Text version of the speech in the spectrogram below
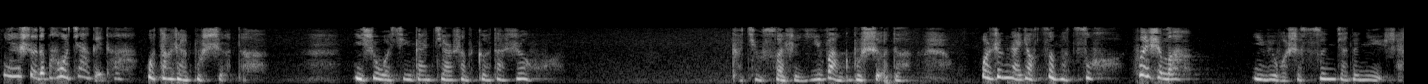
你也舍得把我嫁给他？我当然不舍得，你是我心肝尖上的疙瘩肉啊！可就算是一万个不舍得，我仍然要这么做。为什么？因为我是孙家的女人，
